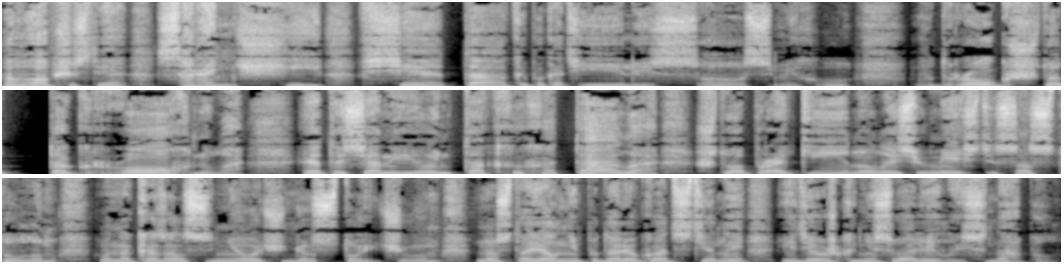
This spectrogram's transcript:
в обществе саранчи». Все так и покатились со смеху. Вдруг что-то будто грохнуло. Эта Сян Юнь так хохотала, что опрокинулась вместе со стулом. Он оказался не очень устойчивым, но стоял неподалеку от стены, и девушка не свалилась на пол.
